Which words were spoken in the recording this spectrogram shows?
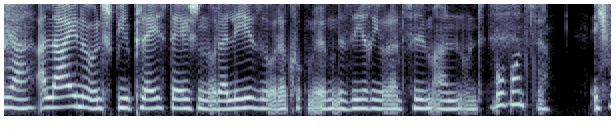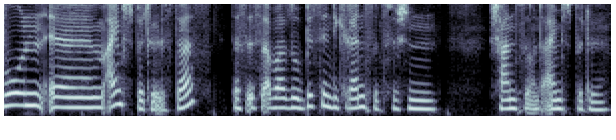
Ja. alleine und spiele Playstation oder lese oder gucke mir irgendeine Serie oder einen Film an. Und Wo wohnst du? ich wohne ähm, Eimsbüttel ist das. Das ist aber so ein bisschen die Grenze zwischen Schanze und Eimsbüttel.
